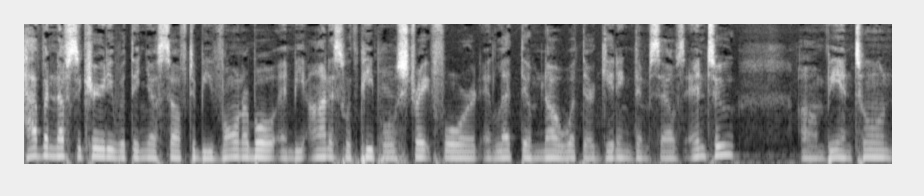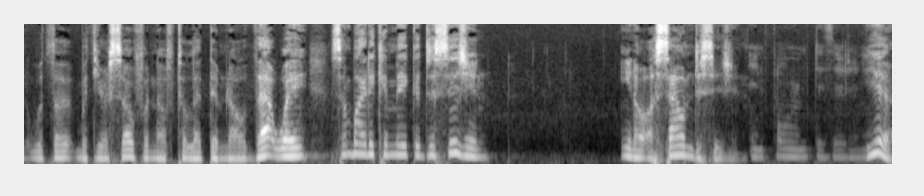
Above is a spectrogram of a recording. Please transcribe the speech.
have enough security within yourself to be vulnerable and be honest with people, straightforward, and let them know what they're getting themselves into. Um, be in tune with the with yourself enough to let them know. That way, somebody can make a decision. You know, a sound decision. Informed decision. Yeah,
